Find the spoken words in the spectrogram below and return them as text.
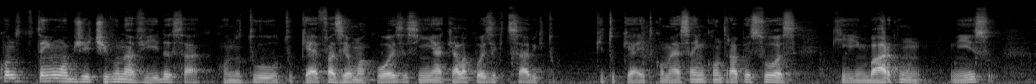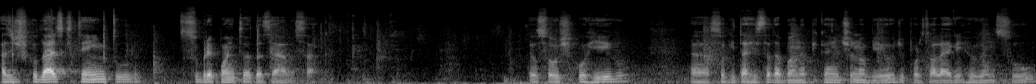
Quando tu tem um objetivo na vida, saca? Quando tu, tu quer fazer uma coisa, assim, é aquela coisa que tu sabe que tu, que tu quer, e tu começa a encontrar pessoas que embarcam nisso, as dificuldades que tem, tu, sobrepõe todas elas, saca? Eu sou o Chico Rigo, uh, sou guitarrista da banda Picanha Chernobyl, de Porto Alegre, Rio Grande do Sul.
